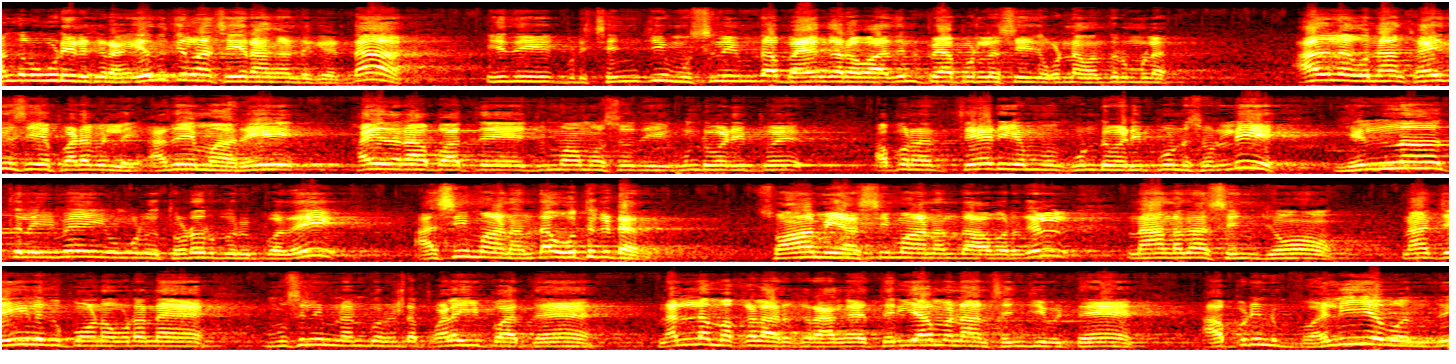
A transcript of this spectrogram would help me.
அந்த ஊடி இருக்கிறாங்க எதுக்கெல்லாம் செய்கிறாங்கன்னு கேட்டால் இது இப்படி செஞ்சு முஸ்லீம் தான் பயங்கரவாதின்னு பேப்பரில் செய்தி உடனே வந்துடும்ல அதில் நான் கைது செய்யப்படவில்லை. அதே மாதிரி ஹைதராபாத்து ஜும்மா மசூதி குண்டுவெடிப்பு அப்புறம் ஸ்டேடியம் குண்டுவெடிப்புன்னு சொல்லி எல்லாத்துலேயுமே இவங்களுக்கு தொடர்பு இருப்பதை அசிமானந்தா ஒத்துக்கிட்டார். சுவாமி அசிமானந்தா அவர்கள் நாங்கள் தான் செஞ்சோம். நான் ஜெயிலுக்கு போன உடனே முஸ்லீம் நண்பர்கள்ட்ட பழகி பார்த்தேன். நல்ல மக்களாக இருக்கிறாங்க. தெரியாமல் நான் செஞ்சு விட்டேன். அப்படின்னு வழிய வந்து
